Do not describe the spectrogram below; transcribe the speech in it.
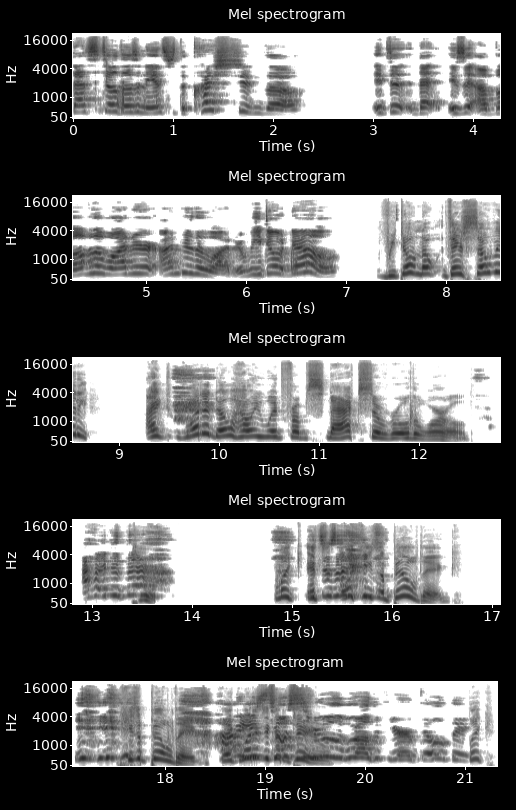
that still doesn't answer the question, though. It's a, that is it above the water, under the water? We don't know. We don't know. There's so many. I want to know how he went from snacks to rule the world. How did that? Like it's doesn't- like he's a building. He's a building. Like what is he gonna do? rule the world if you're a building? Like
